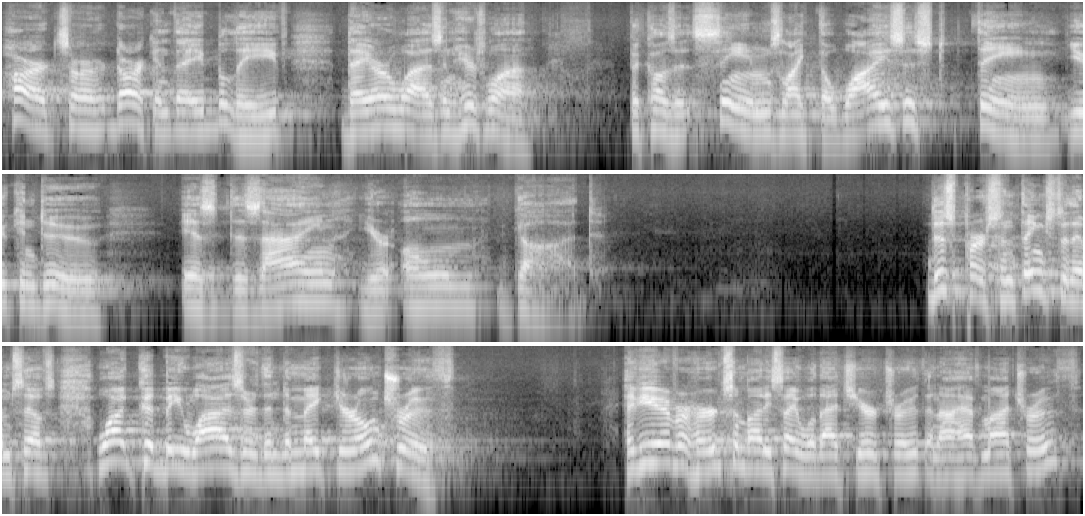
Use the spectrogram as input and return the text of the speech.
hearts are darkened. They believe they are wise. And here's why because it seems like the wisest thing you can do is design your own God. This person thinks to themselves, what could be wiser than to make your own truth? Have you ever heard somebody say, well, that's your truth and I have my truth?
